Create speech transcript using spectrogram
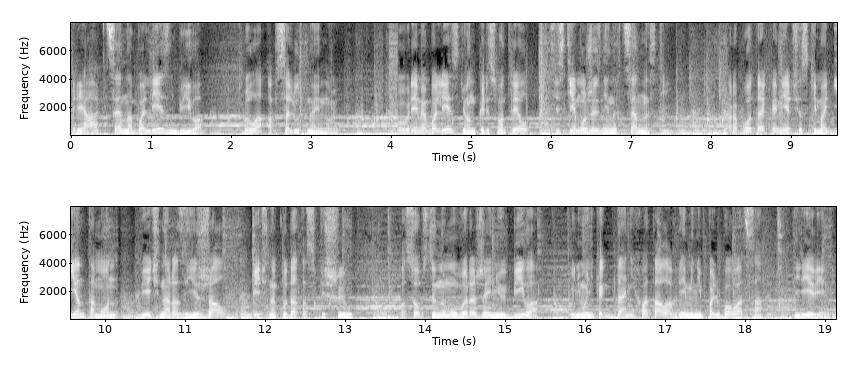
реакция на болезнь Билла была абсолютно иной. Во время болезни он пересмотрел систему жизненных ценностей. Работая коммерческим агентом, он вечно разъезжал, вечно куда-то спешил. По собственному выражению Билла, у него никогда не хватало времени полюбоваться деревьями.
